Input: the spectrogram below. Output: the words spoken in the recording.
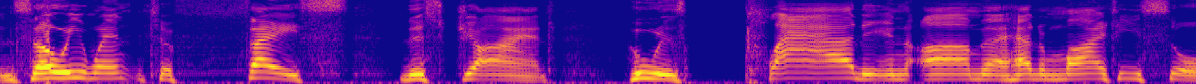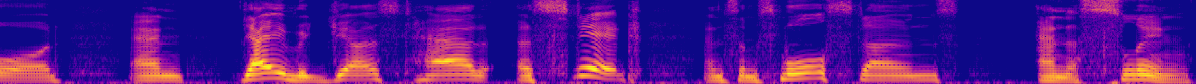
And so he went to face this giant who is clad in armor, had a mighty sword, and David just had a stick and some small stones and a sling.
